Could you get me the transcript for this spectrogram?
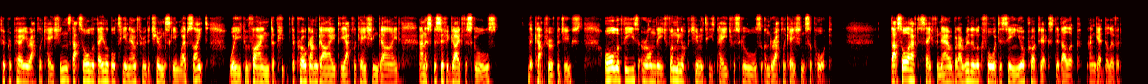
to prepare your applications. That's all available to you now through the Turing Scheme website, where you can find the, the program guide, the application guide, and a specific guide for schools that Capita have produced. All of these are on the funding opportunities page for schools under application support. That's all I have to say for now, but I really look forward to seeing your projects develop and get delivered.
